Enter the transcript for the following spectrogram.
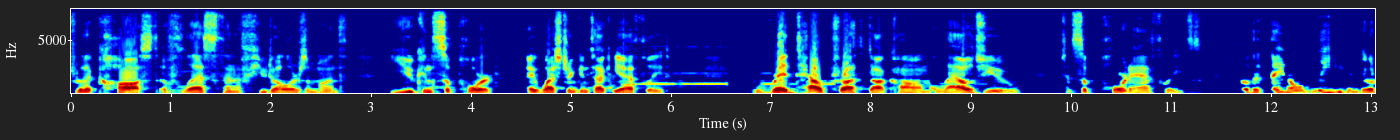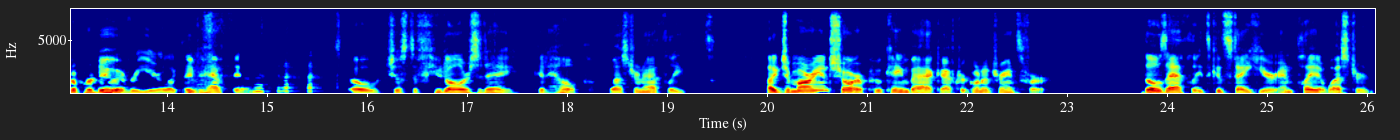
For the cost of less than a few dollars a month, you can support a Western Kentucky athlete. RedTowelTrust.com allows you to support athletes so that they don't leave and go to Purdue every year like they have been. so just a few dollars a day could help Western athletes like Jamarian Sharp, who came back after going to transfer. Those athletes could stay here and play at Western.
